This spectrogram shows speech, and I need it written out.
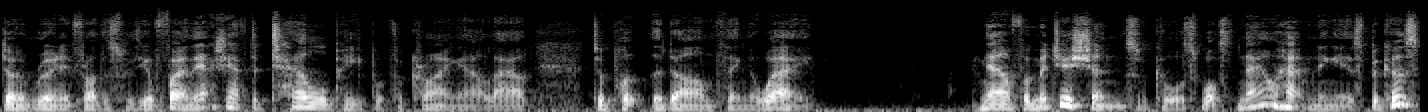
Don't ruin it for others with your phone. They actually have to tell people, for crying out loud, to put the darn thing away. Now, for magicians, of course, what's now happening is because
